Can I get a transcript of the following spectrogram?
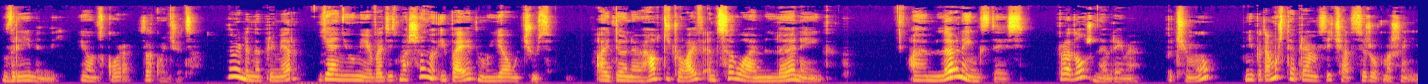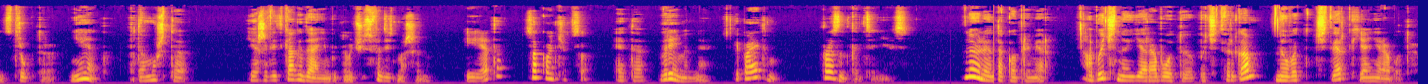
временный, и он скоро закончится. Ну или, например, я не умею водить машину, и поэтому я учусь. I don't know how to drive, and so I'm learning. I'm learning здесь продолженное время. Почему? Не потому, что я прямо сейчас сижу в машине инструктора. Нет, потому что я же ведь когда-нибудь научусь водить машину. И это закончится. Это временное. И поэтому present continuous. Ну или такой пример. Обычно я работаю по четвергам, но в этот четверг я не работаю.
